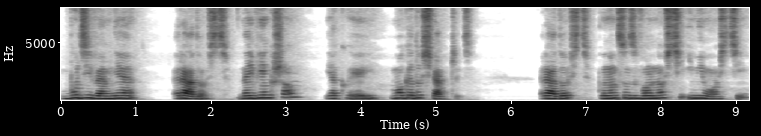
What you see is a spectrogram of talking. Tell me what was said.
budzi we mnie radość, największą, jakiej mogę doświadczyć. Radość płynącą z wolności i miłości,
